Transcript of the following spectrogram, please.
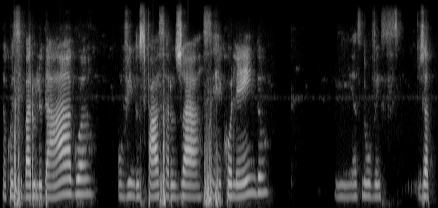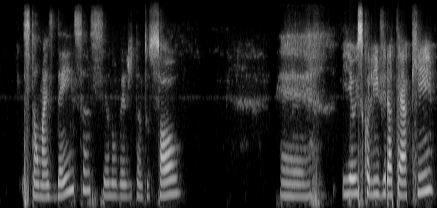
então, com esse barulho da água, ouvindo os pássaros já se recolhendo e as nuvens já estão mais densas, eu não vejo tanto sol. É, e eu escolhi vir até aqui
